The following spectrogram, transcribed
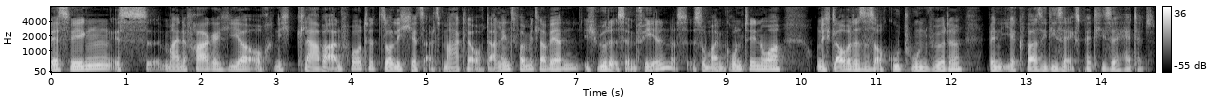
Deswegen ist meine Frage hier auch nicht klar beantwortet. Soll ich jetzt als Makler auch Darlehensvermittler werden? Ich würde es empfehlen. Das ist so mein Grundtenor. Und ich glaube, dass es auch gut tun würde, wenn ihr quasi diese Expertise hättet.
